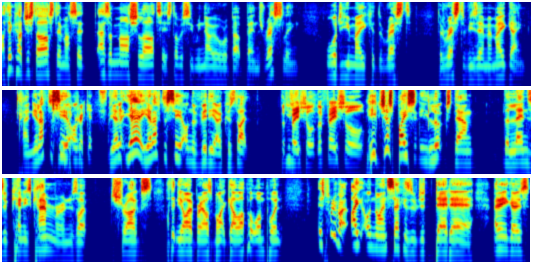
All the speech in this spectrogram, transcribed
I think I just asked him. I said, as a martial artist, obviously we know all about Ben's wrestling. What do you make of the rest, the rest of his MMA game? And you'll have to see it on. crickets. You'll, yeah, you'll have to see it on the video because like The you- facial, the facial. he just basically looks down the lens of Kenny's camera and is like shrugs. I think the eyebrows might go up at one point. It's probably about eight or nine seconds of just dead air, and then he goes,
